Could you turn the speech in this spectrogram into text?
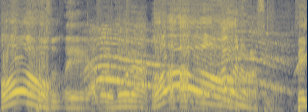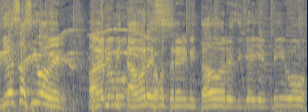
Oh. Jesús, eh, Álvaro Mora. Oh. Ah, bueno, no, sí. Belleza sí va a haber. Va a haber También imitadores. Vamos a tener imitadores, DJ en vivo.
